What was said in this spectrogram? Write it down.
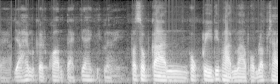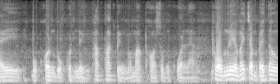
แล้ว อย่าให้มันเกิดความแตกแยกอีกเลย ประสบการณ์ 6 ปีที่ผ่านมาผมรับใช้บุคคลบุคคลหนึ่งพักพักหนึ่งมามากพอสมควรแล้ว ผมเนี่ยไม่จำเป็นต้อง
